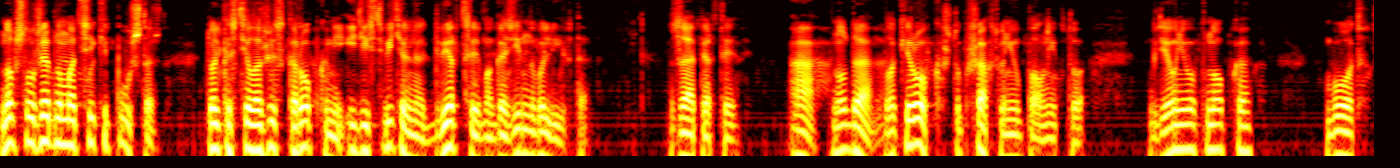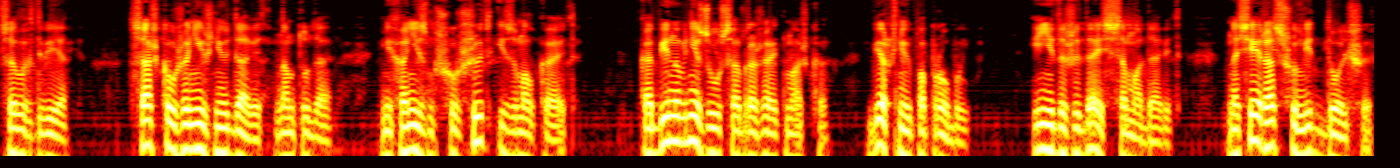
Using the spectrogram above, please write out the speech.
Но в служебном отсеке пусто только стеллажи с коробками и действительно дверцы магазинного лифта. Заперты. А, ну да, блокировка, чтоб в шахту не упал никто. Где у него кнопка? Вот, целых две. Сашка уже нижнюю давит, нам туда. Механизм шуршит и замолкает. Кабина внизу, соображает Машка. Верхнюю попробуй. И, не дожидаясь, сама давит. На сей раз шумит дольше.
